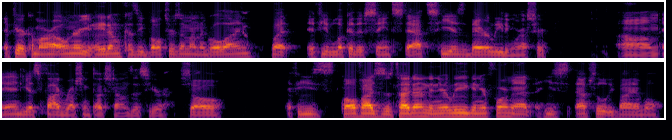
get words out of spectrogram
if you're a Kamara owner, you hate him because he vultures him on the goal line. But if you look at his Saints stats, he is their leading rusher. Um, and he has five rushing touchdowns this year. So if he's qualifies as a tight end in your league in your format, he's absolutely viable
